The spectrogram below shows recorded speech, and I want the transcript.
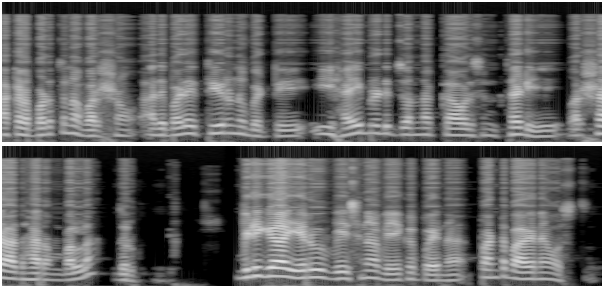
అక్కడ పడుతున్న వర్షం అది పడే తీరును బట్టి ఈ హైబ్రిడ్ జొన్నకు కావలసిన తడి వర్షాధారం వల్ల దొరుకుతుంది. విడిగా ఎరువు వేసినా వేయకపోయినా పంట బాగానే వస్తుంది.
